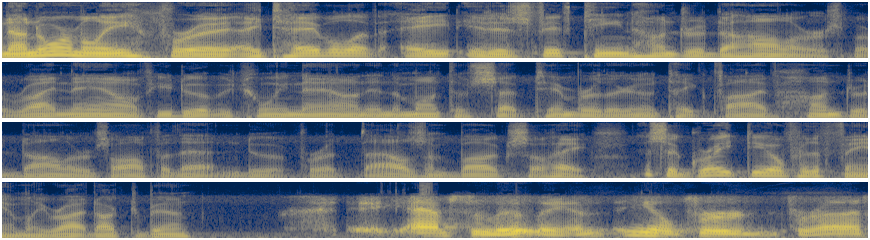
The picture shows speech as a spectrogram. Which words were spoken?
now, normally for a, a, table of eight, it is fifteen hundred dollars. But right now, if you do it between now and in the month of September, they're going to take five hundred dollars off of that and do it for a thousand bucks. So, hey, it's a great deal for the family, right, Doctor Ben? Absolutely, and you know, for for us,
